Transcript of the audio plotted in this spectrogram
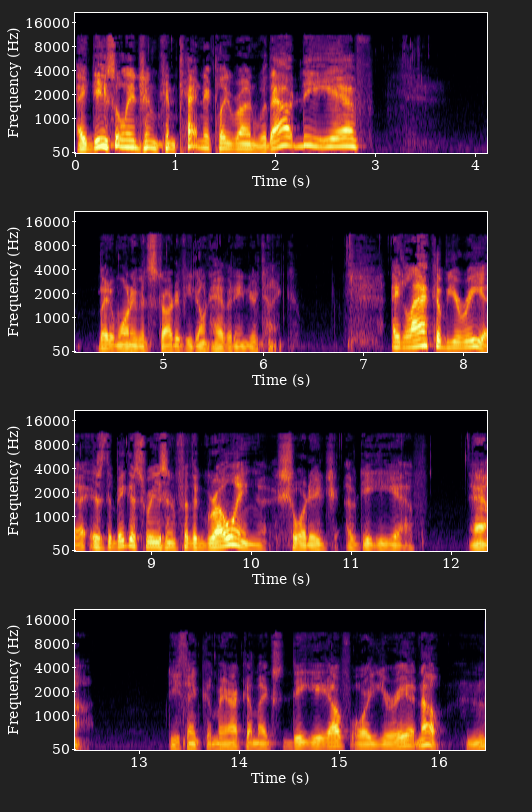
A diesel engine can technically run without DEF, but it won't even start if you don't have it in your tank. A lack of urea is the biggest reason for the growing shortage of DEF. Now, do you think America makes DEF or urea? No. Hmm.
